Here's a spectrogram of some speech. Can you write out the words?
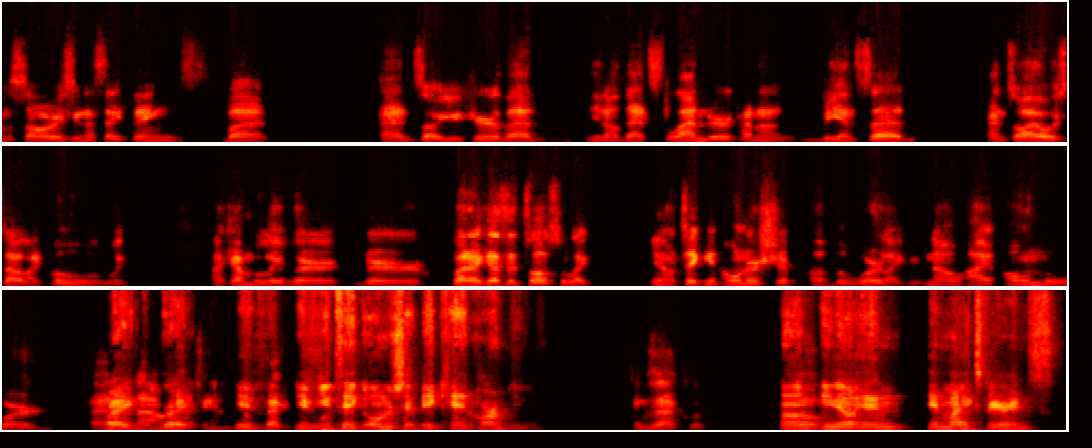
I'm sorry, he's gonna say things, but and so you hear that you know that slander kind of being said, and so I always thought like, oh, like I can't believe they're they're, but I guess it's also like you know taking ownership of the word, like no, I own the word, and Right, now right. If if you take ownership, it can't harm you. exactly. Um, So- you know, in in my experience,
